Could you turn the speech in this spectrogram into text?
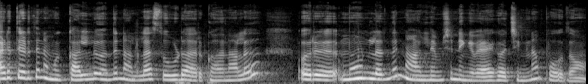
அடுத்தடுத்து நமக்கு கல் வந்து நல்லா சூடாக இருக்கும். அதனால் ஒரு மூணுலேருந்து நாலு நிமிஷம் நீங்கள் வேக வச்சிங்கன்னா போதும்.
